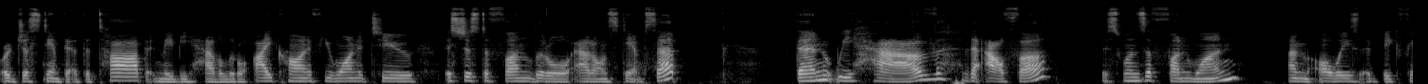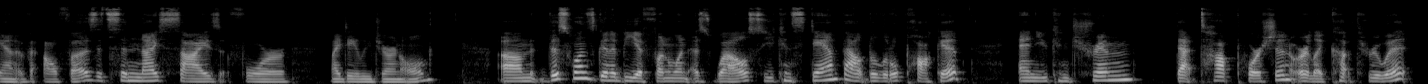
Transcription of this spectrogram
or just stamp it at the top and maybe have a little icon if you wanted to. It's just a fun little add-on stamp set. Then we have the Alpha. This one's a fun one. I'm always a big fan of alphas. It's a nice size for my daily journal. Um, this one's going to be a fun one as well. So you can stamp out the little pocket and you can trim that top portion or like cut through it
